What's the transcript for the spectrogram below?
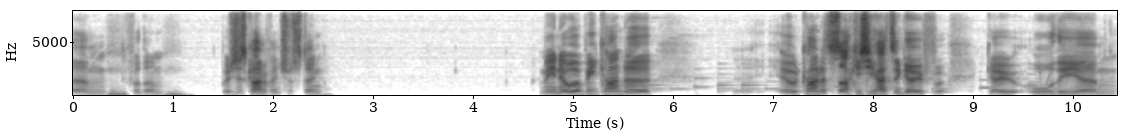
um, for them. Which is kind of interesting. I mean, it would be kind of... It would kind of suck if you had to go for... Go all the, um...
